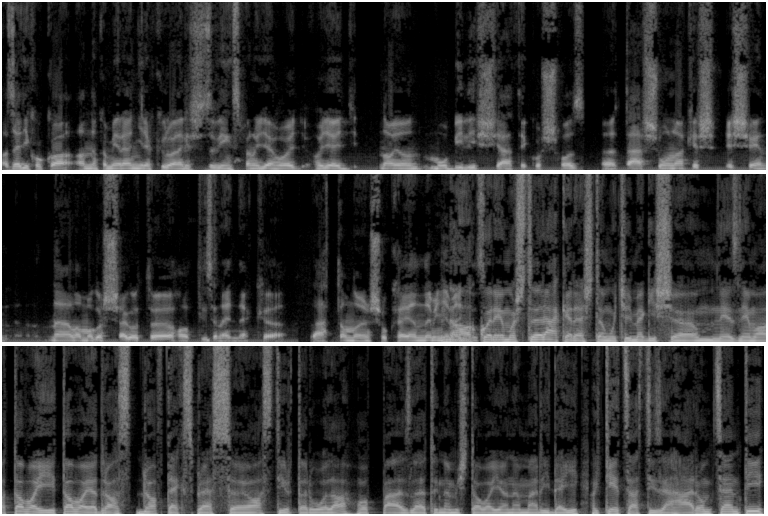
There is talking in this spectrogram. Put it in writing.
az egyik oka annak, amire ennyire különleges ez a Wingspan, ugye, hogy, hogy egy nagyon mobilis játékoshoz társulnak, és, és én nála magasságot 6-11-nek láttam nagyon sok helyen, de mindjárt Na, akkor én most rákerestem, úgyhogy meg is nézném a tavalyi, tavaly a Draft Express azt írta róla, hoppá, ez lehet, hogy nem is tavalyi, hanem már idei, hogy 213 centi,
